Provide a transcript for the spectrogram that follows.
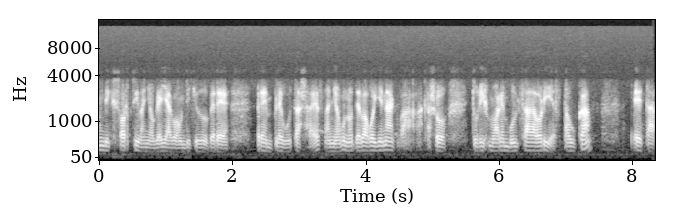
eundik sortzi baino gehiago onditu du bere, bere enplegu tasa, ez, baina, bueno, debagoienak, ba, akaso turismoaren bultzada hori ez dauka, eta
